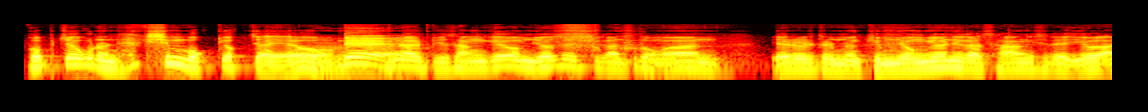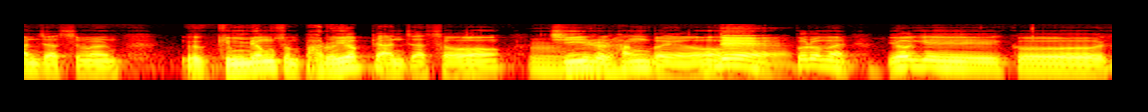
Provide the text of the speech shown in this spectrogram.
법적으로는 핵심 목격자예요. 네. 그날 비상계엄 6시간 동안 예를 들면 김용현이가 상실에 여 앉았으면 그 김명수는 바로 옆에 앉아서 지휘를 한 거예요. 네. 그러면 여기 그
